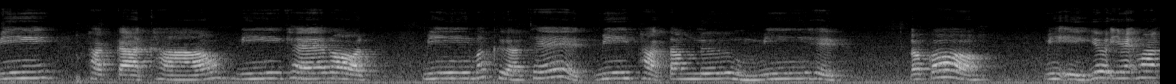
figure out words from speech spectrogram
มีผักกาดขาว มีแครอท มีมะเขือเทศ มีผักตำลึง มีเห็ด แล้วก็มีอีกเยอะแยะมาก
